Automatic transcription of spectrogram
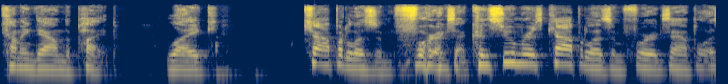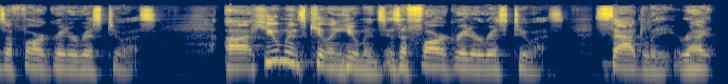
coming down the pipe, like capitalism, for example, consumerist capitalism, for example, is a far greater risk to us. Uh, humans killing humans is a far greater risk to us, sadly, right?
